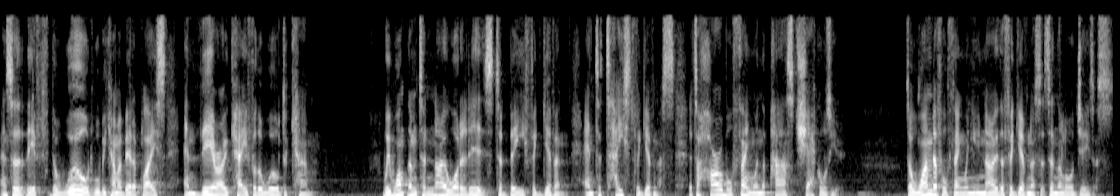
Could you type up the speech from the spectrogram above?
And so that the world will become a better place and they're okay for the world to come. We want them to know what it is to be forgiven and to taste forgiveness. It's a horrible thing when the past shackles you. It's a wonderful thing when you know the forgiveness that's in the Lord Jesus.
